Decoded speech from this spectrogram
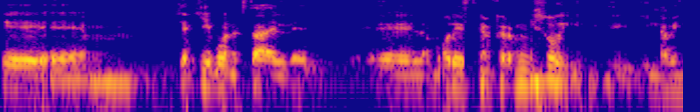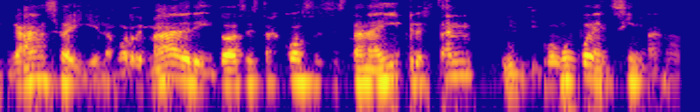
Eh, que aquí, bueno, está el el amor está enfermizo y, la venganza y el amor de madre y todas estas cosas están ahí, pero están muy por encima, ¿no?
